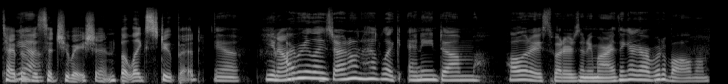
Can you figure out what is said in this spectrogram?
type of a situation, but like stupid. Yeah, You know? I realized I don't have like any dumb holiday sweaters anymore. I think I got rid of all of them.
